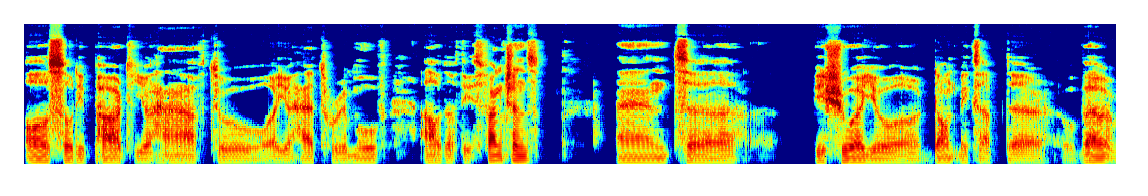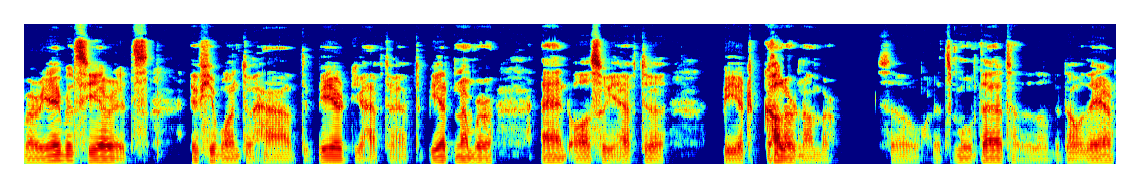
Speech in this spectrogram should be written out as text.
also the part you have to or you had to remove out of these functions and uh, be sure you don't mix up the variables here. It's if you want to have the beard, you have to have the beard number and also you have the beard color number. So let's move that a little bit over there.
